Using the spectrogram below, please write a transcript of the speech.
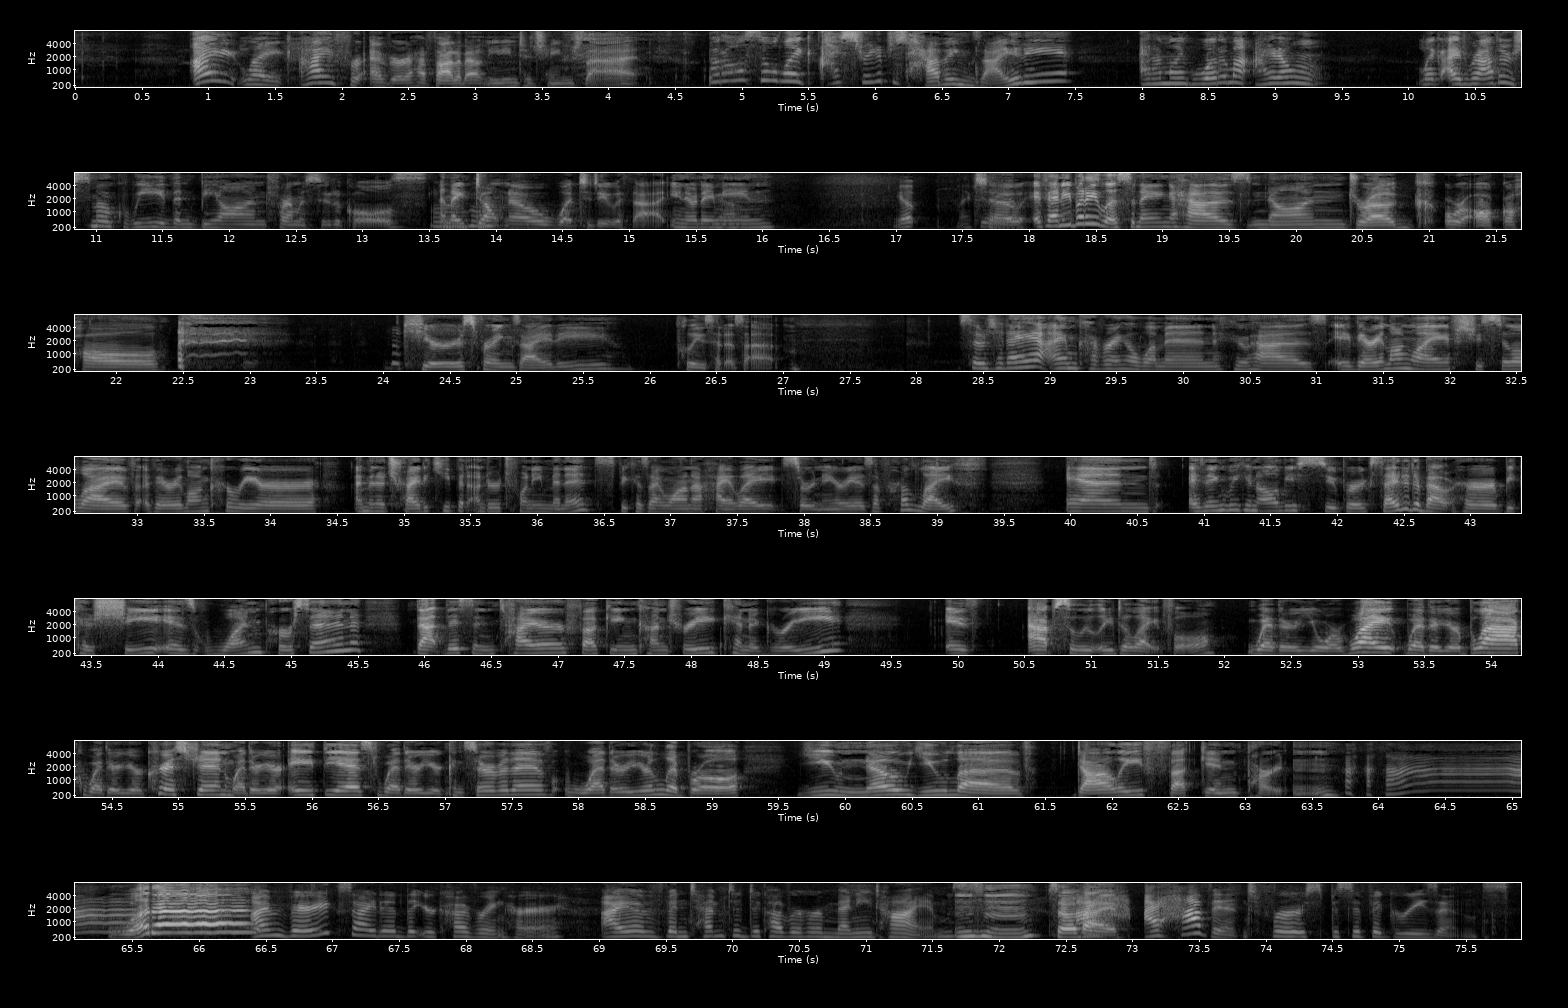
I like I forever have thought about needing to change that. But also like I straight up just have anxiety and I'm like what am I I don't like I'd rather smoke weed than be on pharmaceuticals and I mm-hmm. don't know what to do with that. You know what I mean? Yep. I So, ya. if anybody listening has non-drug or alcohol cures for anxiety, please hit us up. So, today I'm covering a woman who has a very long life. She's still alive, a very long career. I'm going to try to keep it under 20 minutes because I want to highlight certain areas of her life. And I think we can all be super excited about her because she is one person that this entire fucking country can agree is absolutely delightful. Whether you're white, whether you're black, whether you're Christian, whether you're atheist, whether you're conservative, whether you're liberal, you know you love Dolly fucking Parton. what up? I'm very excited that you're covering her. I have been tempted to cover her many times. Mm-hmm. So have I. I, I haven't for specific reasons.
